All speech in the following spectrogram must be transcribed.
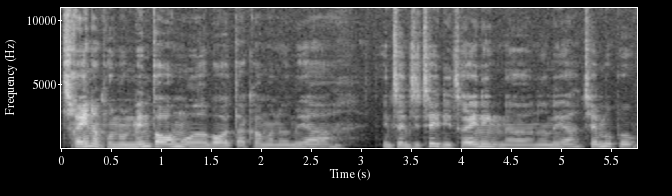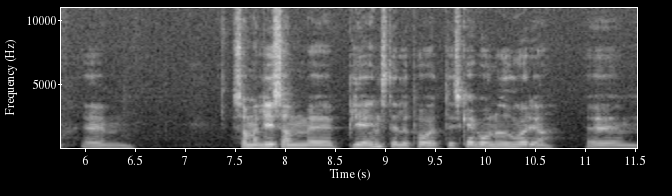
træner på nogle mindre områder, hvor der kommer noget mere intensitet i træningen og noget mere tempo på. Øh, så man ligesom øh, bliver indstillet på, at det skal gå noget hurtigere. Øh,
